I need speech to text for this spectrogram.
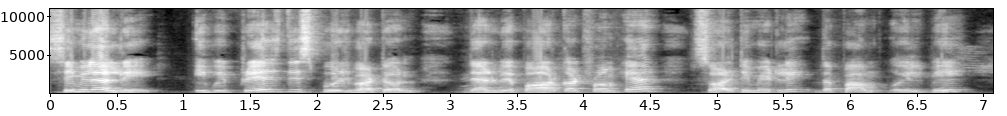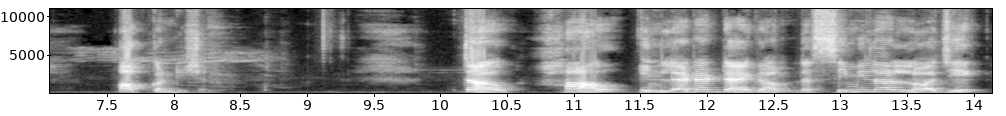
Similarly, if we press this push button, there will be a power cut from here, so ultimately the pump will be off condition. Now, how in ladder diagram the similar logic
